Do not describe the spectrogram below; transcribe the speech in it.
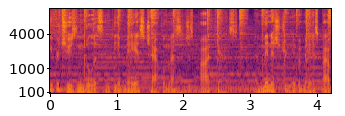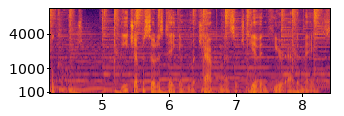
you for choosing to listen to the Emmaus Chapel Messages podcast, a ministry of Emmaus Bible College. Each episode is taken from a chapel message given here at Emmaus.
